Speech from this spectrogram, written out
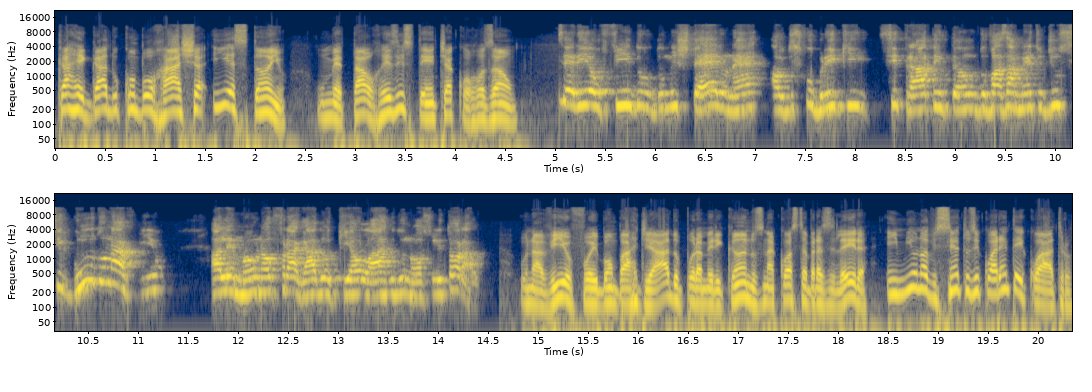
carregado com borracha e estanho, um metal resistente à corrosão. Seria o fim do, do mistério, né, ao descobrir que se trata então do vazamento de um segundo navio alemão naufragado aqui ao largo do nosso litoral. O navio foi bombardeado por americanos na costa brasileira em 1944.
